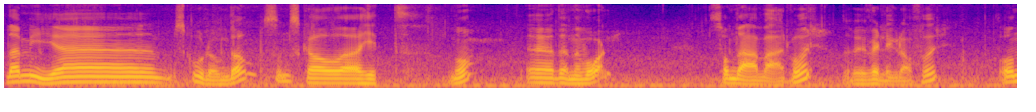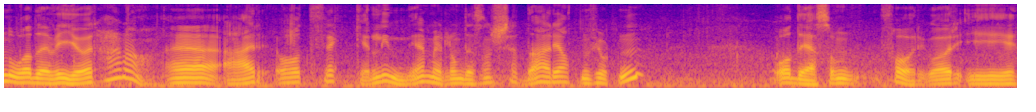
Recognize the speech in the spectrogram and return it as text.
Det er mye skoleungdom som skal hit nå, eh, denne våren. Som det er hver vår. Det er vi veldig glad for. Og noe av det vi gjør her, da, eh, er å trekke en linje mellom det som skjedde her i 1814, og det som foregår i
